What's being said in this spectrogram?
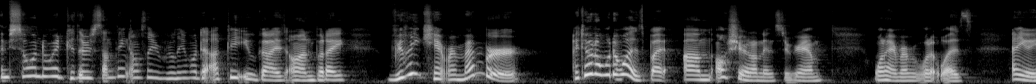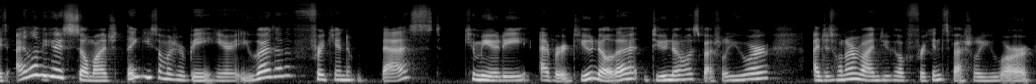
I'm so annoyed because there's something else I really want to update you guys on, but I really can't remember. I don't know what it was, but um, I'll share it on Instagram when I remember what it was. Anyways, I love you guys so much. Thank you so much for being here. You guys are the freaking best community ever. Do you know that? Do you know how special you are? I just want to remind you how freaking special you are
